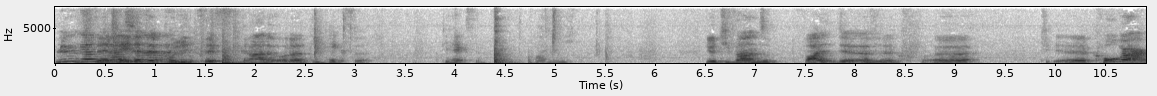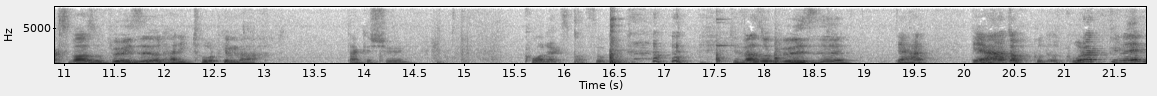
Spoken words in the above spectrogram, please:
Lügen, Ist der redet der. Polizist gerade oder die Hexe? Die Hexe. Vorsicht. Ja, die waren so bald. Äh, äh, die, äh, Korax war so böse und hat die tot gemacht. Dankeschön. Korax war so. Der war so böse. Der hat. Der hat doch Korax gewählt.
